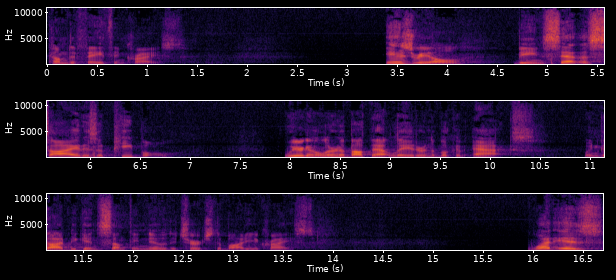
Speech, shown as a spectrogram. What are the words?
come to faith in Christ. Israel being set aside as a people, we are going to learn about that later in the book of Acts when God begins something new, the church, the body of Christ. What is,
